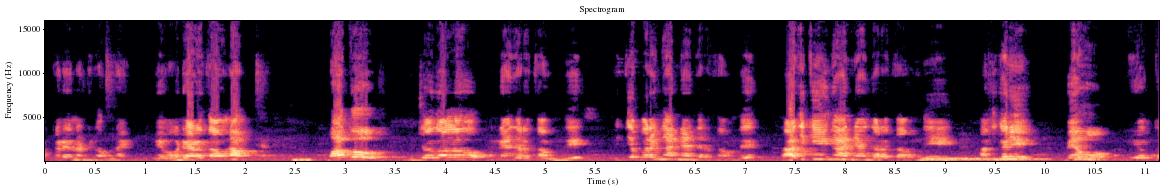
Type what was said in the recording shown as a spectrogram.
అక్కడే అన్నట్టుగా ఉన్నాయి. మేము ఒకటి అడుగుతా ఉన్నాం. మాకు ఉద్యోగాల్లో అన్యాయం జరుగుతూ ఉంది. విద్యాపరంగా అన్యాయం జరుగుతూ ఉంది. రాజకీయంగా అన్యాయం జరుగుతూ ఉంది. అందుకని మేము ఈ యొక్క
